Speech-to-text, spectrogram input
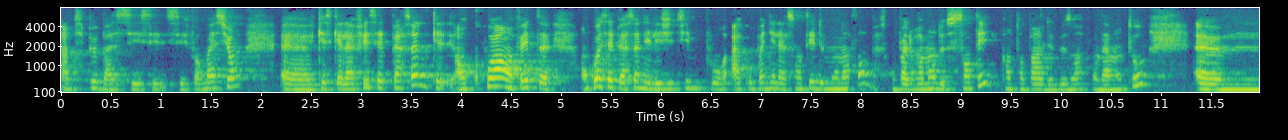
un petit peu bah, ses, formations, euh, qu'est-ce qu'elle a fait cette personne, en quoi en fait, en quoi cette personne est légitime pour accompagner la santé de mon enfant, parce qu'on parle vraiment de santé quand on parle de besoins fondamentaux. Euh,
